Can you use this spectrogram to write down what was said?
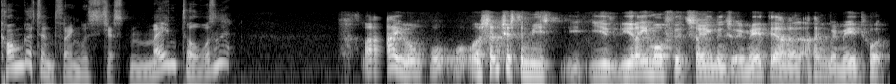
Congerton thing was just mental, wasn't it? Aye, well, well, it's interesting. We you you rhyme off the signings that we made there. And I think we made what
